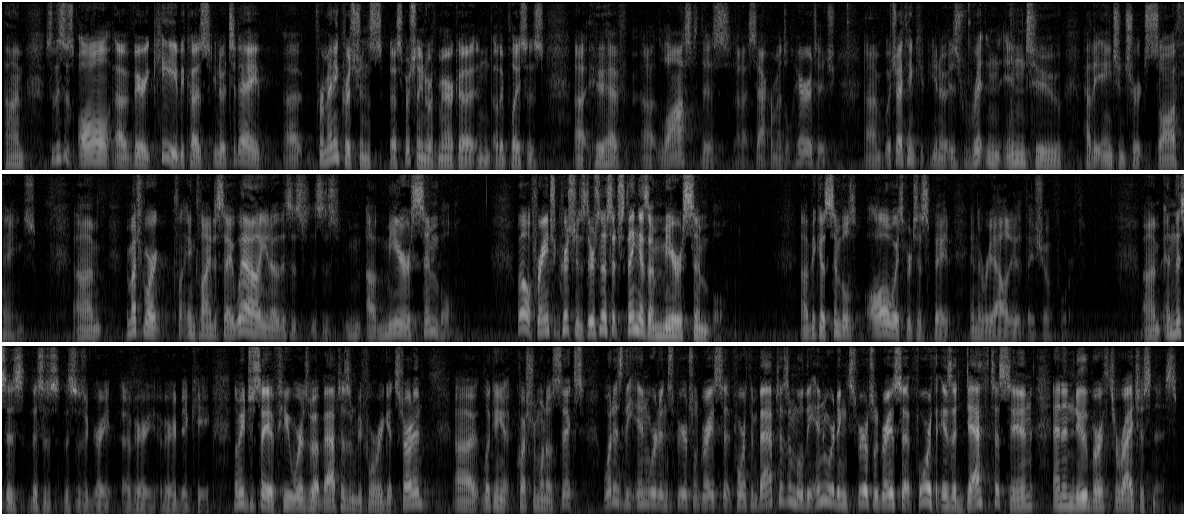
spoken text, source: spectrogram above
Um, so this is all uh, very key because you know today. Uh, for many Christians, especially in North America and other places, uh, who have uh, lost this uh, sacramental heritage, um, which I think you know is written into how the ancient church saw things, um, they're much more inclined to say, well, you know, this is, this is a mere symbol. Well, for ancient Christians, there's no such thing as a mere symbol uh, because symbols always participate in the reality that they show forth. Um, and this is, this, is, this is a great, a very, a very big key. Let me just say a few words about baptism before we get started. Uh, looking at question 106 What is the inward and spiritual grace set forth in baptism? Well, the inward and spiritual grace set forth is a death to sin and a new birth to righteousness.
